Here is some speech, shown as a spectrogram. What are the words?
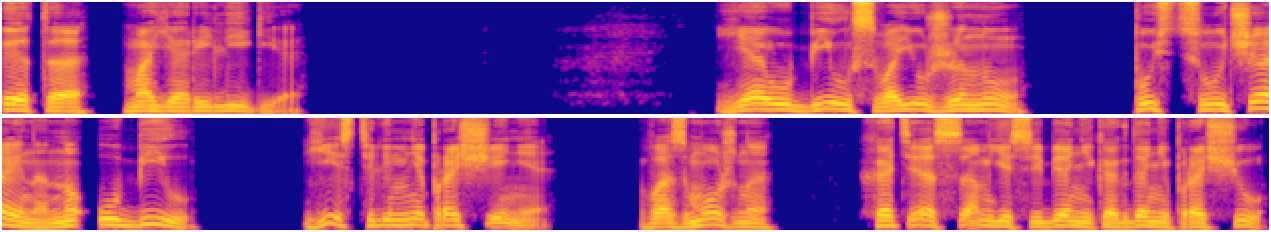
Это моя религия. Я убил свою жену. Пусть случайно, но убил. Есть ли мне прощение? Возможно, хотя сам я себя никогда не прощу.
